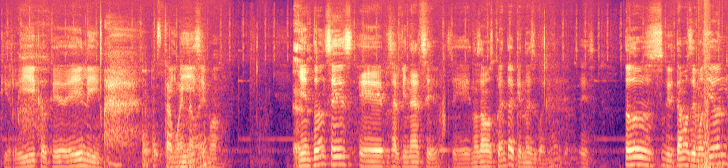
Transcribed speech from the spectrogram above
qué rico, qué deli. Está bueno, ¿eh? Y entonces, eh, pues al final se, se- nos damos cuenta que no es gol. ¿no? Entonces, todos gritamos de emoción.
